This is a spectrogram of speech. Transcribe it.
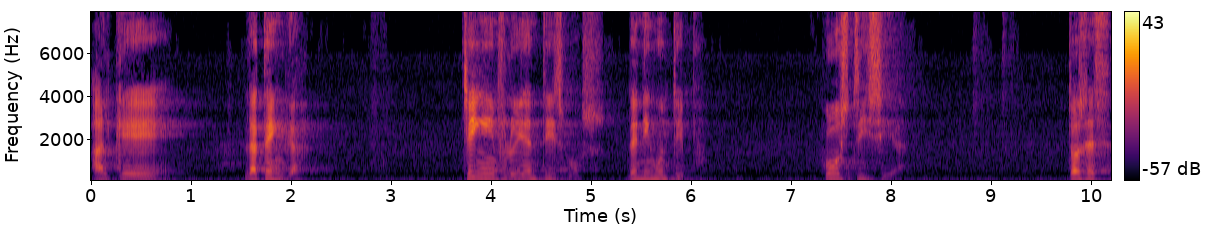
al que la tenga, sin influyentismos de ningún tipo, justicia. Entonces,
